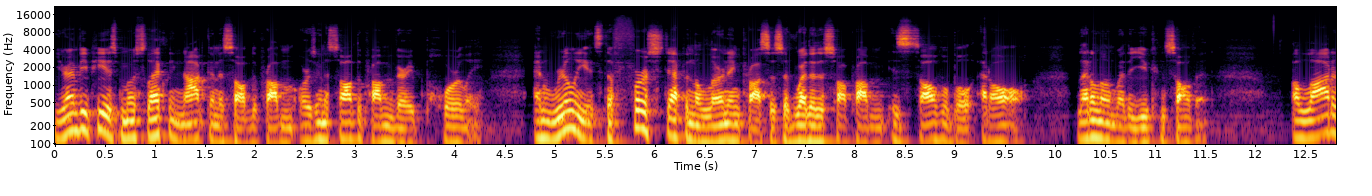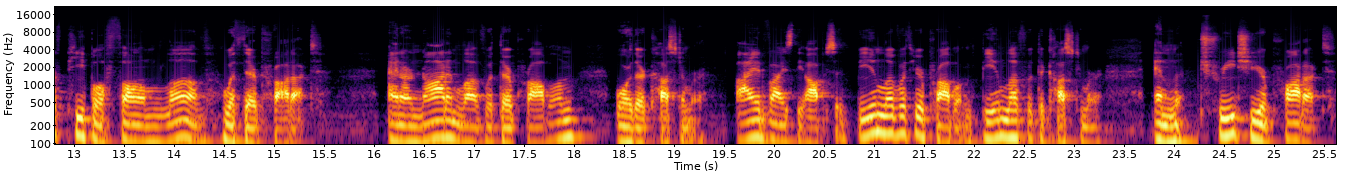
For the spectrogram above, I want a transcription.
your MVP is most likely not going to solve the problem or is going to solve the problem very poorly. And really, it's the first step in the learning process of whether the problem is solvable at all, let alone whether you can solve it. A lot of people fall in love with their product and are not in love with their problem or their customer. I advise the opposite. Be in love with your problem, be in love with the customer, and treat your product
